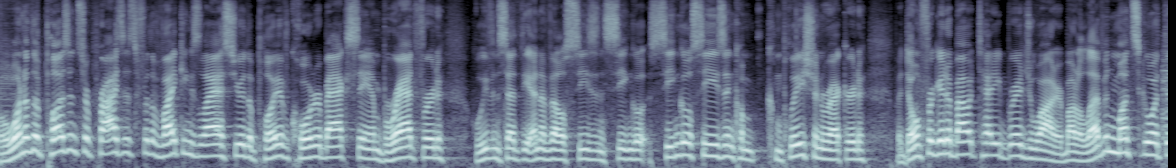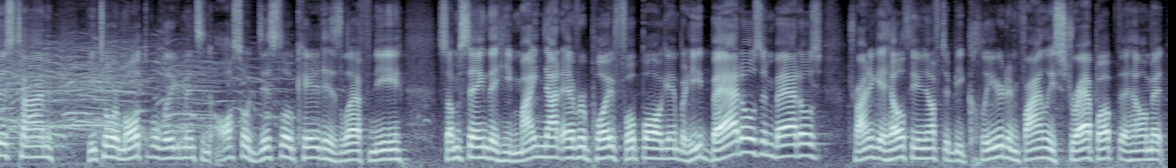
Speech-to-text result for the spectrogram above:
Well, one of the pleasant surprises for the Vikings last year, the play of quarterback Sam Bradford, who even set the NFL season single, single season com completion record. But don't forget about Teddy Bridgewater. About 11 months ago at this time, he tore multiple ligaments and also dislocated his left knee. Some saying that he might not ever play football again, but he battles and battles, trying to get healthy enough to be cleared and finally strap up the helmet.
